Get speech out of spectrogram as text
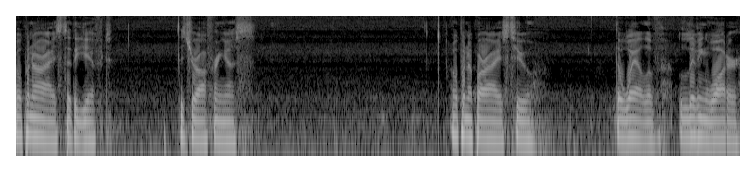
Open our eyes to the gift that you're offering us. Open up our eyes to the well of living water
